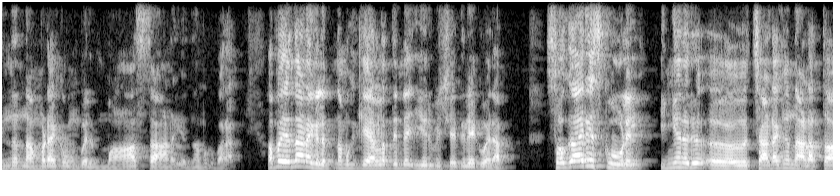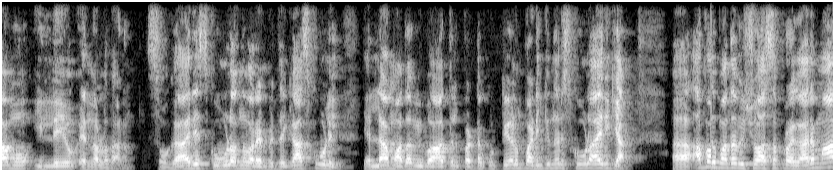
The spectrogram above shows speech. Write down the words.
ഇന്ന് നമ്മുടെയൊക്കെ മുമ്പിൽ മാസാണ് എന്ന് നമുക്ക് പറയാം. അപ്പോൾ എന്താണെങ്കിലും നമുക്ക് കേരളത്തിന്റെ ഈ ഒരു വിഷയത്തിലേക്ക് വരാം. സ്വകാര്യ സ്കൂളിൽ ഇങ്ങനൊരു ചടങ്ങ് നടത്താമോ ഇല്ലയോ എന്നുള്ളതാണ്. സ്വകാര്യ സ്കൂൾ എന്ന് പറയുമ്പോഴത്തേക്ക് ആ സ്കൂളിൽ എല്ലാ മതവിഭാഗത്തിൽപ്പെട്ട കുട്ടികളും പഠിക്കുന്ന ഒരു സ്കൂളായിരിക്കാം അപ്പോൾ മതവിശ്വാസ പ്രകാരം ആ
